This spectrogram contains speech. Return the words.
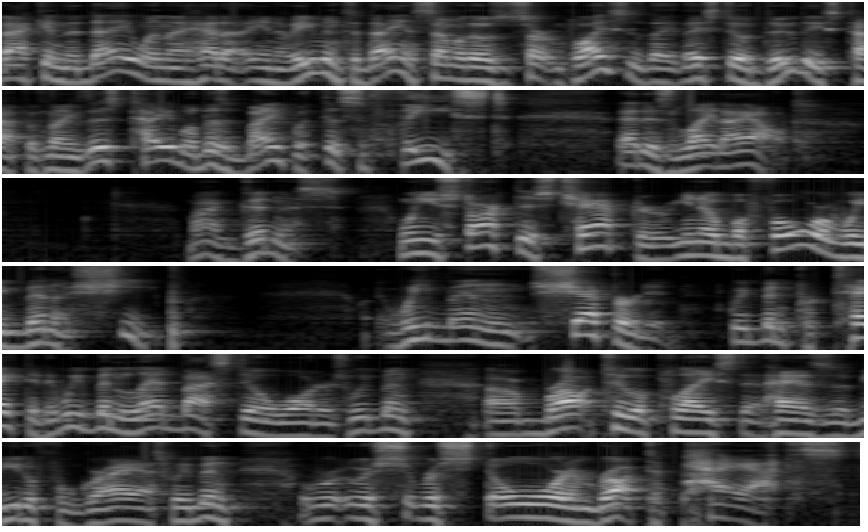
back in the day when they had a, you know, even today in some of those certain places, they, they still do these type of things. This table, this banquet, this feast that is laid out. My goodness. When you start this chapter, you know, before we've been a sheep, we've been shepherded We've been protected. And we've been led by still waters. We've been uh, brought to a place that has a beautiful grass. We've been re- restored and brought to paths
